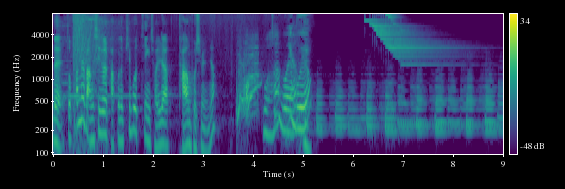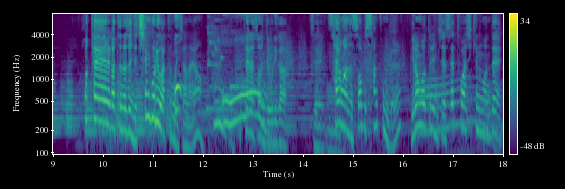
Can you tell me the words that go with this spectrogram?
네, 또 판매 방식을 바꾸는 피보팅 전략 다음 보시면요. 이게 뭐예요? 호텔 같은 데서 이제 침구류 같은 거 있잖아요. 호텔에서 이제 우리가 이제 사용하는 서비스 상품들 이런 것들이 이제 세트화 시키는 건데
